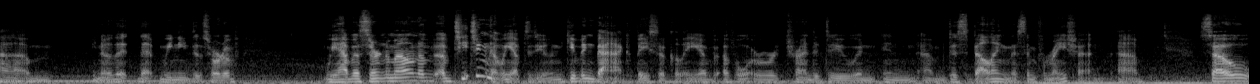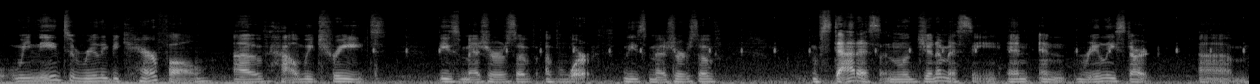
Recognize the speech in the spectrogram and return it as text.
um, you know that that we need to sort of we have a certain amount of, of teaching that we have to do and giving back, basically, of, of what we're trying to do in, in um, dispelling this information. Um, so we need to really be careful of how we treat these measures of, of worth, these measures of, of status and legitimacy, and, and really start um,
